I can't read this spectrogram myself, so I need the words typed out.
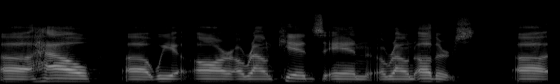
uh, how uh, we are around kids and around others. uh,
